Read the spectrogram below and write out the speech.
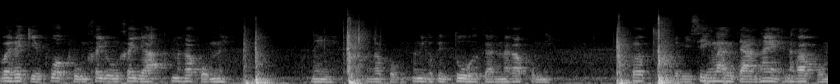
ไว้ให้เก็บพวกถุงขยงขยะนะครับ ผมนี่นี่นะครับ ผมอันนี้ก็เป็นตู้กันนะครับ ผมนี่ ก็จะมีซิ่งล้างจานให้นะครับผม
